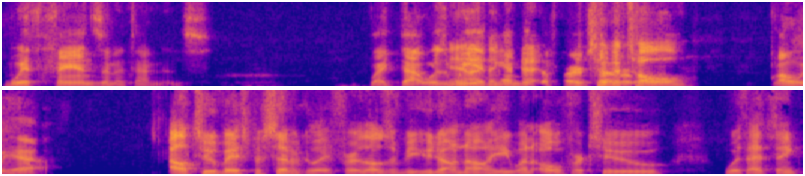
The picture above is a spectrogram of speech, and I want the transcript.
with fans in attendance. Like that was yeah, we attended the first. It took a toll. Oh yeah. Altuve specifically, for those of you who don't know, he went over 2 with I think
